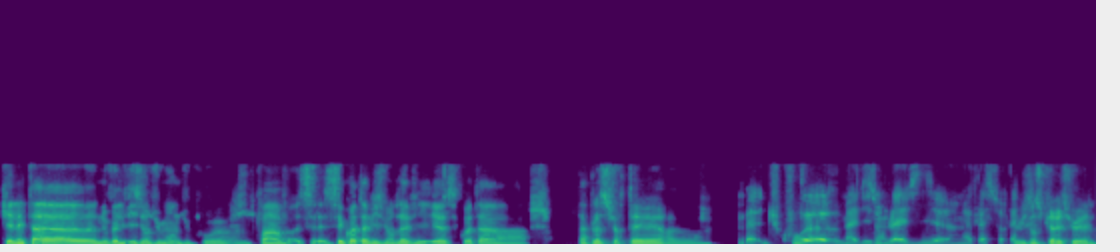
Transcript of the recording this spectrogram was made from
quelle est ta nouvelle vision du monde du coup euh, Enfin, c'est quoi ta vision de la vie? C'est quoi ta, ta place sur Terre euh? bah, Du coup, ma vision de la vie, ma place sur Terre. Ta vision spirituelle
